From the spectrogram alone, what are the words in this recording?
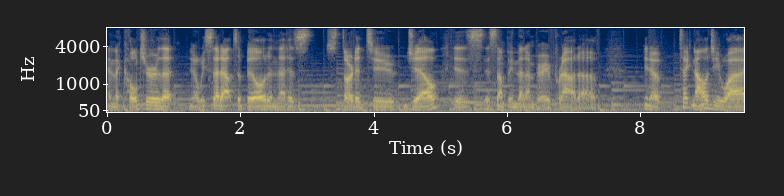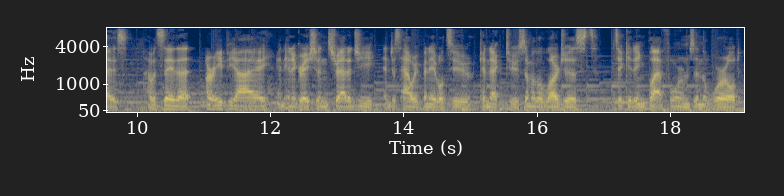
and the culture that you know we set out to build and that has started to gel is is something that I'm very proud of. You know, technology wise, I would say that our API and integration strategy and just how we've been able to connect to some of the largest ticketing platforms in the world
